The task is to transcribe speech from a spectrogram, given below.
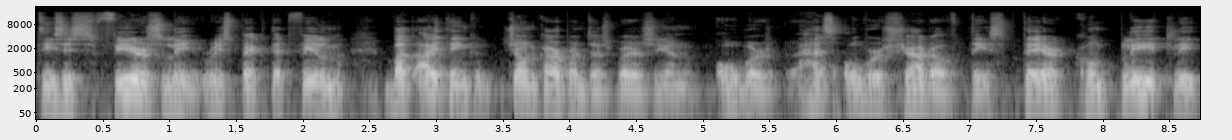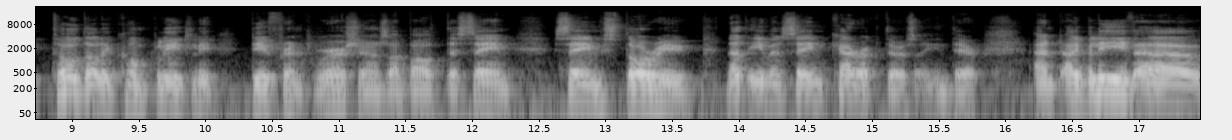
this is fiercely respected film but i think john carpenter's version over has overshadowed this. They are completely totally completely different versions about the same same story not even same characters in there. And i believe uh,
